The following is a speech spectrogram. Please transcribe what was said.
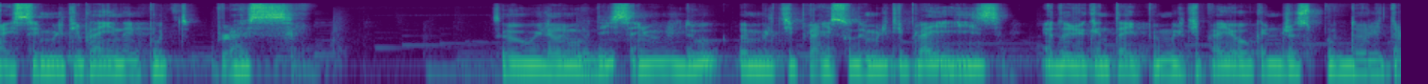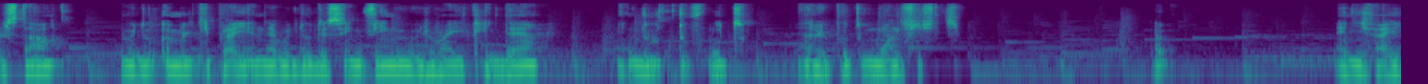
I say multiply and I put plus. So we will remove this and we will do a multiply. So the multiply is either you can type multiply or you can just put the little star. We do a multiply and I will do the same thing. We will right click there and do to float. And I will put 150. Up. And if I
